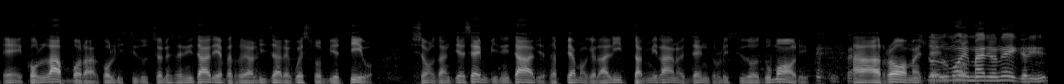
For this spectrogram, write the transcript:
eh, collabora con l'istituzione sanitaria per realizzare questo obiettivo. Ci sono tanti esempi in Italia, sappiamo che la LIT a Milano è dentro l'Istituto Tumori, a Roma è dentro Tumori Mario Negri?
